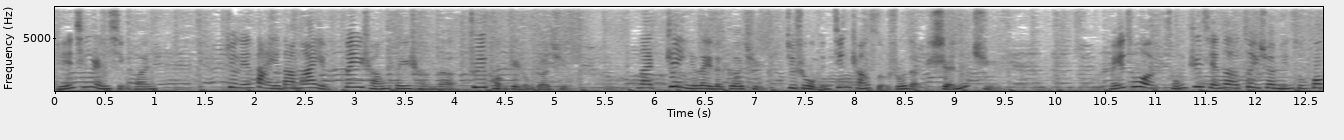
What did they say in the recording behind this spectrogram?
年轻人喜欢，就连大爷大妈也非常非常的追捧这种歌曲。那这一类的歌曲就是我们经常所说的神曲。没错，从之前的《最炫民族风》，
